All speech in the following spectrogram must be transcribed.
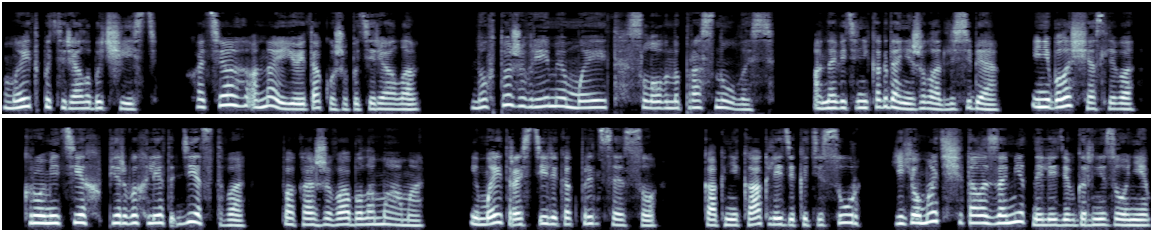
Мэйд потеряла бы честь хотя она ее и так уже потеряла. Но в то же время Мэйд словно проснулась. Она ведь и никогда не жила для себя и не была счастлива, кроме тех первых лет детства, пока жива была мама. И Мэйд растили как принцессу. Как-никак леди Катисур, ее мать считалась заметной леди в гарнизоне.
